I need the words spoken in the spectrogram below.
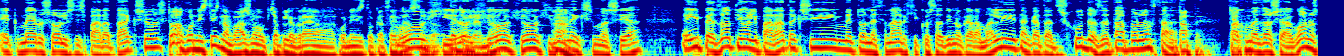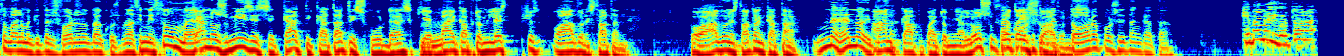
Εκ μέρους όλης της παρατάξεως. Το αγωνιστή να βάζουμε από ποια πλευρά αγωνίζει το καθένας. Όχι, δεν το όχι, λέμε. όχι, όχι, Α. δεν έχει σημασία. Ε, είπε εδώ ότι όλη η παράταξη με τον Εθνάρχη Κωνσταντίνο Καραμαλή ήταν κατά της Χούντας, δεν τα είπε όλα αυτά. Τα είπε, Και τα έχουμε δώσει αγώνα, το βάλαμε και τρεις φορές να το ακούσουμε. Να θυμηθούμε. Και αν οσμίζεσαι κάτι κατά της Χούντας και πάει κάπου το μιλέ, ο Άδωνης θα ήταν. Ο Άδωνης θα ήταν κατά. Ναι, εννοείται. Αν θα, κάπου πάει το μυαλό σου, θα πρώτα έχει το ακούσουμε Άδωνης. τώρα πώς ήταν κατά. Και πάμε λίγο τώρα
